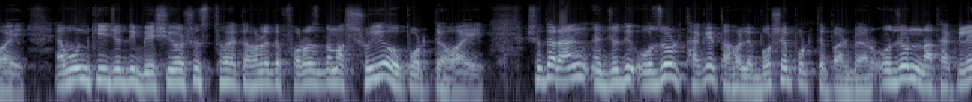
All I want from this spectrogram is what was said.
হয়। এমনকি যদি বেশি অসুস্থ হয়, তাহলে তো ফরজ নামাজ শুয়েও পড়তে হয়। সুতরাং যদি ওজোর থাকে তাহলে বসে পড়তে পারবে। আর ওজন না থাকলে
